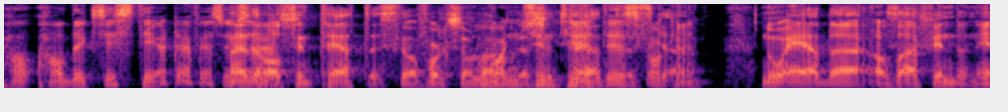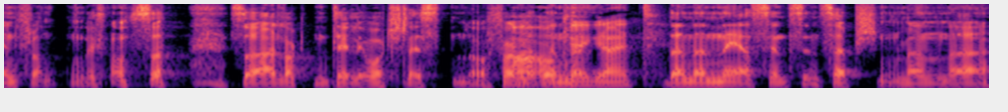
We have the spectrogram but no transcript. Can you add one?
hadde eksistert? Jeg, jeg Nei, det var syntetisk. Det var folk som lagde syntetisk. Okay. Nå er det Altså, jeg finner den i innfronten, liksom, så, så, jeg har lagt den til i watchlisten. og følger ah, okay, den, den er ned since inception, men uh,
